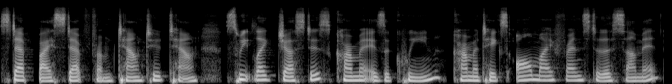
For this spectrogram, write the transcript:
step by step from town to town. Sweet like justice. Karma is a queen. Karma takes all my friends to the summit.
